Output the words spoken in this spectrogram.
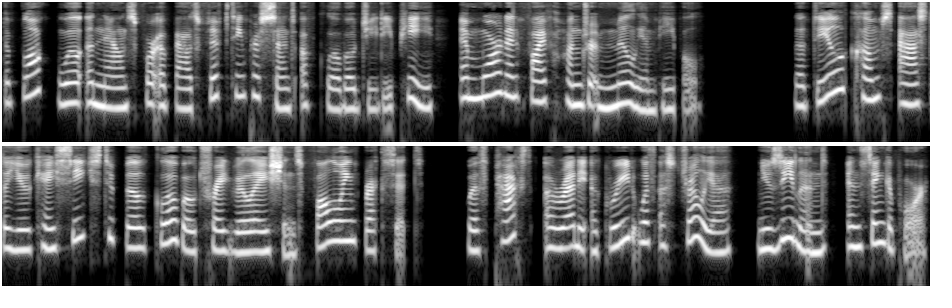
the bloc will announce for about 15% of global GDP and more than 500 million people. The deal comes as the UK seeks to build global trade relations following Brexit, with pacts already agreed with Australia, New Zealand, and Singapore,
